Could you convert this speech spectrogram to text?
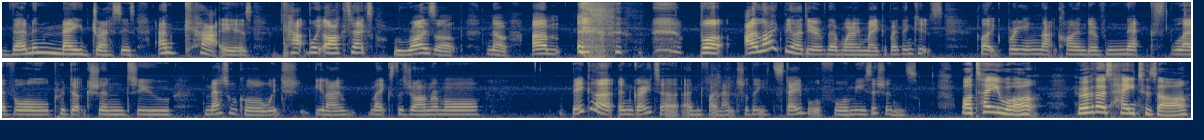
them in maid dresses and cat ears. Catboy Architects, rise up. No, um, but I like the idea of them wearing makeup. I think it's like bringing that kind of next level production to metalcore, which you know makes the genre more bigger and greater and financially stable for musicians. Well, I'll tell you what. Whoever those haters are,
